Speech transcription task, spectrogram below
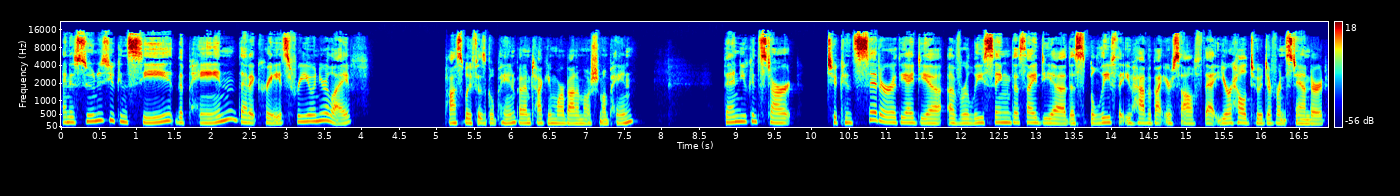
And as soon as you can see the pain that it creates for you in your life, possibly physical pain, but I'm talking more about emotional pain, then you can start to consider the idea of releasing this idea, this belief that you have about yourself that you're held to a different standard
